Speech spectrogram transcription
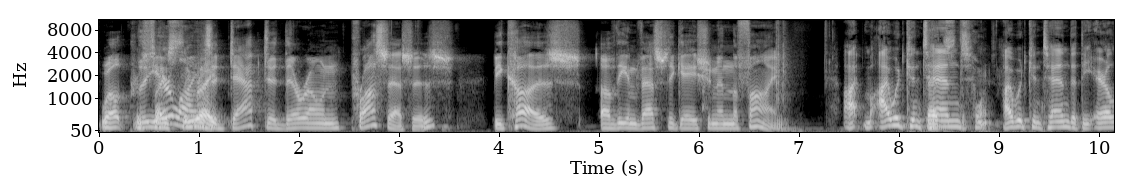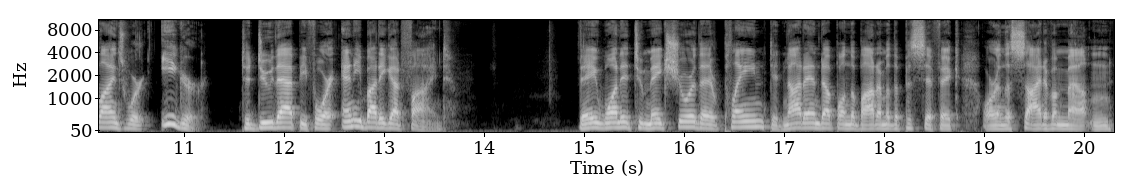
Well, Precisely the airlines right. adapted their own processes because of the investigation and the fine. I, I would contend. I would contend that the airlines were eager to do that before anybody got fined. They wanted to make sure that their plane did not end up on the bottom of the Pacific or on the side of a mountain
